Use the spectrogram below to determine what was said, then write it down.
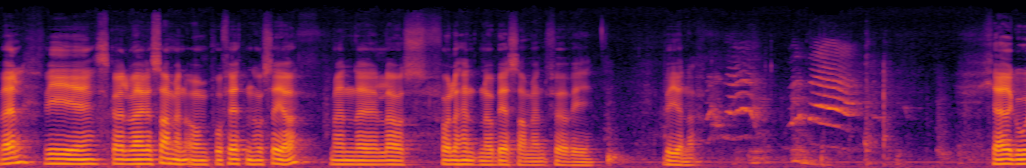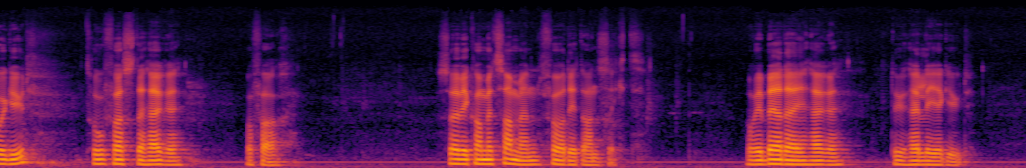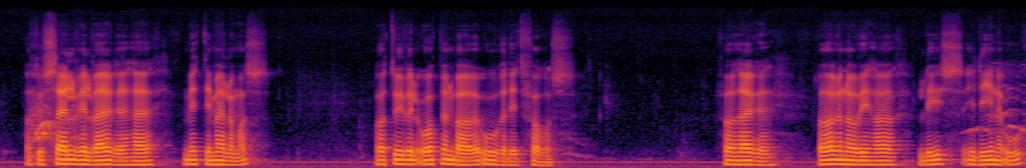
Vel, vi skal være sammen om profeten Hosea, men eh, la oss folde hendene og be sammen før vi begynner. Kjære gode Gud, trofaste Herre og Far. Så er vi kommet sammen for ditt ansikt, og vi ber deg, Herre, du hellige Gud, at du selv vil være her midt imellom oss, og at du vil åpenbare ordet ditt for oss. For Herre, bare når vi har lys i dine ord,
